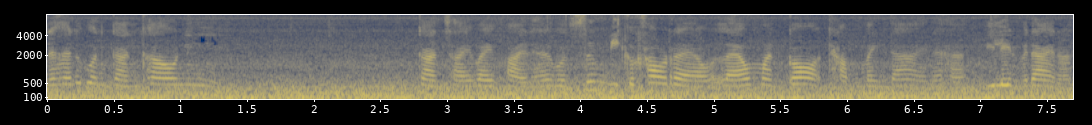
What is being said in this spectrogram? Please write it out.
นะคะทุกคนการเข้านี่ การใช้ Wi-Fi นะคะทุกคนซึ่งบีก็เข้าแล้วแล้วมันก็ทำไม่ได้นะคะบีเล่นไม่ได้นะ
